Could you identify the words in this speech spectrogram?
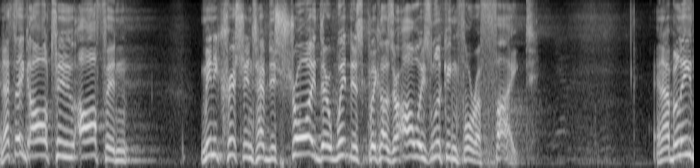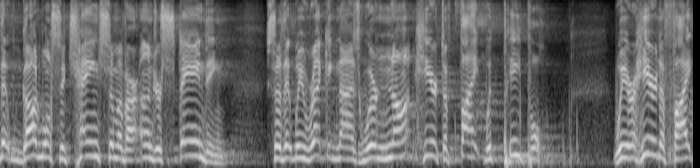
And I think all too often, many Christians have destroyed their witness because they're always looking for a fight. And I believe that God wants to change some of our understanding so that we recognize we're not here to fight with people, we are here to fight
